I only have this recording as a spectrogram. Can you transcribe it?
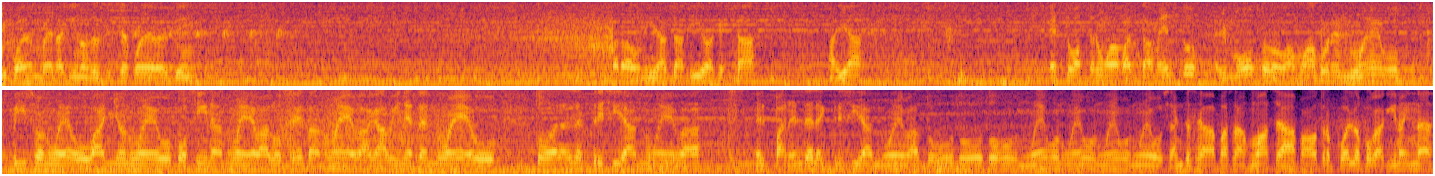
Si pueden ver aquí, no sé si se puede ver bien. Para la unidad de arriba que está allá. Esto va a ser un apartamento hermoso, lo vamos a poner nuevo, piso nuevo, baño nuevo, cocina nueva, loseta nueva, gabinete nuevo, toda la electricidad nueva, el panel de electricidad nueva, todo, todo, todo nuevo, nuevo, nuevo, nuevo. O sea, gente se va para San Juan, se va para otro pueblo porque aquí no hay nada.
